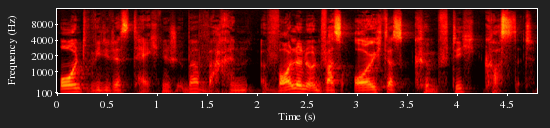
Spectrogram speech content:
und wie die das technisch überwachen wollen und was euch das künftig kostet.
